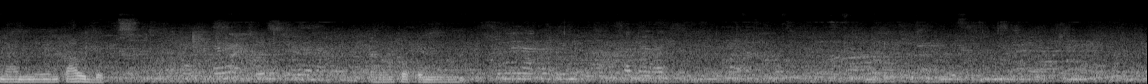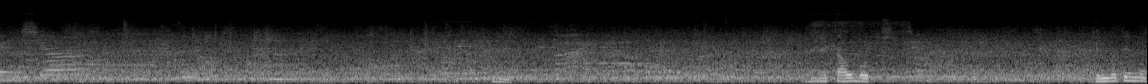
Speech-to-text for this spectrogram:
Namin yung Talbots. Ewan ko kung direct. Pension. may Talbots. Pindutin mo.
